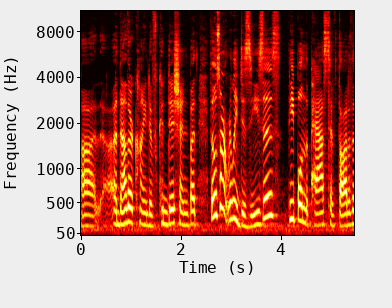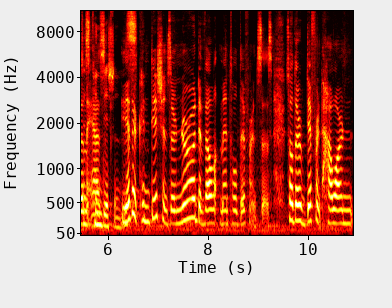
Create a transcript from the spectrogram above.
uh, another kind of condition? But those aren't really diseases. People in the past have thought of them Just as conditions. Yeah, they're conditions. They're neurodevelopmental differences. So they're different how our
